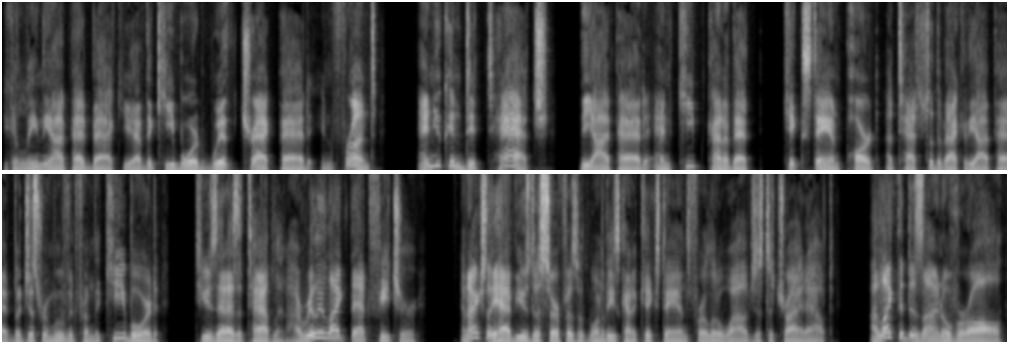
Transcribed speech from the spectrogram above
You can lean the iPad back. You have the keyboard with trackpad in front, and you can detach the iPad and keep kind of that kickstand part attached to the back of the iPad, but just remove it from the keyboard to use that as a tablet. I really like that feature. And I actually have used a Surface with one of these kind of kickstands for a little while just to try it out. I like the design overall.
